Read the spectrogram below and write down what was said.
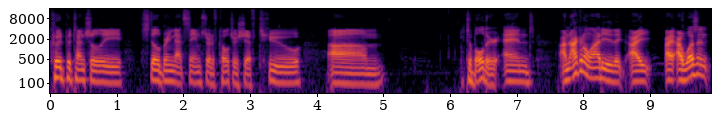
could potentially still bring that same sort of culture shift to um, to Boulder. And I'm not gonna lie to you that I, I, I wasn't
